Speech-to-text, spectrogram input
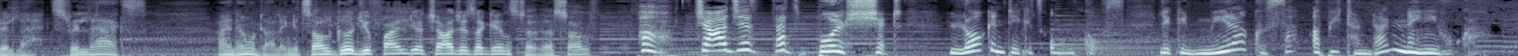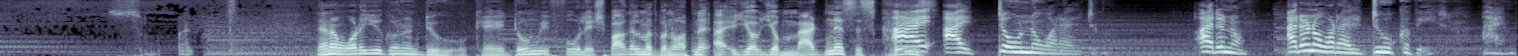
Relax, relax. I know, darling, it's all good. You filed your charges against her, that's all. Oh, charges? That's bullshit. Law can take its own course. लेकिन मेरा गुस्सा अभी ठंडा नहीं So, I... Nana, what are you gonna do? Okay, don't be foolish. Pagal mat bano. Apne, uh, your your madness is crazy. I I don't know what I'll do. I don't know. I don't know what I'll do, Kabir. I'm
